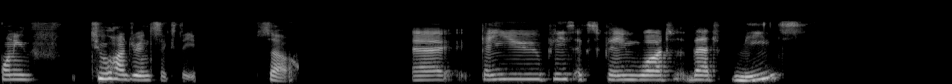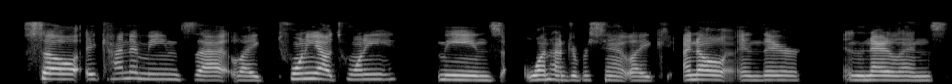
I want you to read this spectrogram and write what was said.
2260. So uh, can you please explain what that means? So it kind of means that like 20 out 20 means 100%. Like I know in there in the Netherlands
